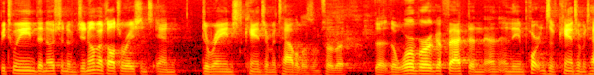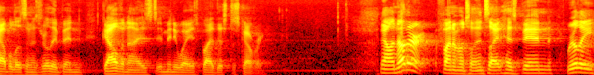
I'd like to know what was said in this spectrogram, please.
between the notion of genomic alterations and deranged cancer metabolism. So the, the, the Warburg effect and, and, and the importance of cancer metabolism has really been galvanized in many ways by this discovery. Now, another fundamental insight has been really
